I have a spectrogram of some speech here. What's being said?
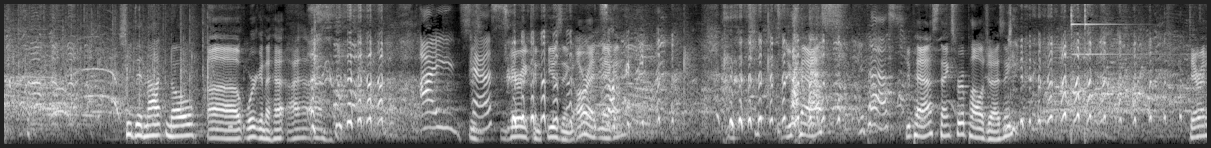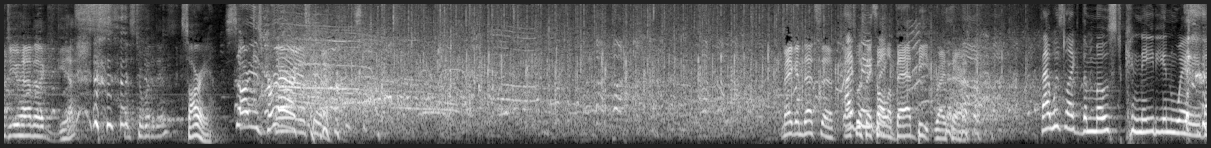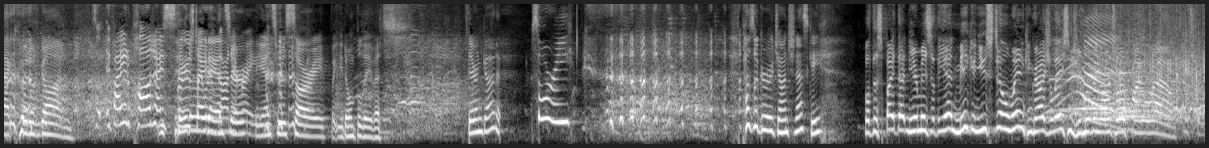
She did not know. Uh, we're going to have. I pass. Very confusing. All right, Megan. you pass. You pass. You pass. Thanks for apologizing. Darren, do you have a guess as to what it is? Sorry. Sorry is correct. Megan, that's a that's what they call a bad beat right there. That was like the most Canadian way that could have gone. So if I had apologized Say first, the I would have gotten answer. it right. The answer is sorry, but you don't believe it. Darren got it. Sorry. Puzzle guru John Chaneski. Well, despite that near miss at the end, Megan, you still win. Congratulations. You're moving on to our final round.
